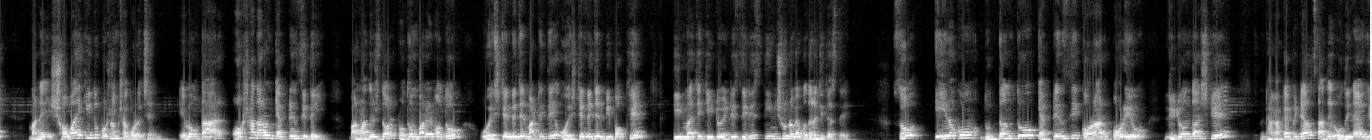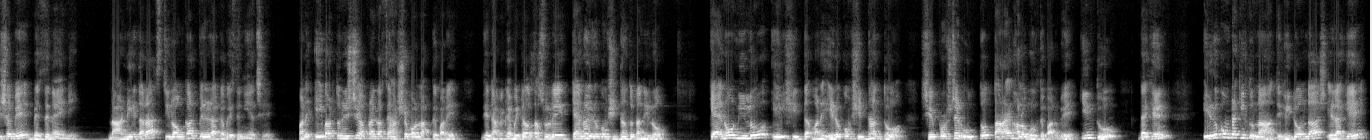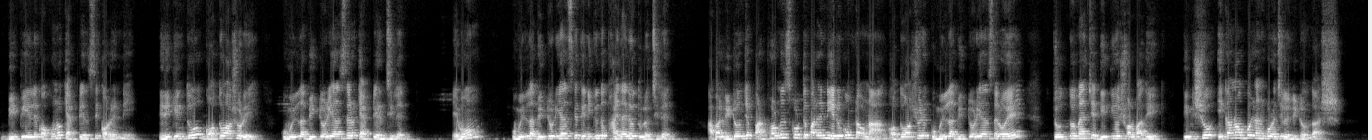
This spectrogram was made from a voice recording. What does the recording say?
মানে সবাই কিন্তু প্রশংসা করেছেন এবং তার অসাধারণ ক্যাপ্টেন্সিতেই বাংলাদেশ দল প্রথমবারের মতো ওয়েস্ট ইন্ডিজের মাটিতে ওয়েস্ট ইন্ডিজের বিপক্ষে তিন ম্যাচে টি টোয়েন্টি সিরিজ তিন শূন্য ব্যবধানে জিতেছে। সো এইরকম দুর্দান্ত ক্যাপ্টেন্সি করার পরেও লিটন দাসকে ঢাকা ক্যাপিটালস তাদের অধিনায়ক হিসেবে বেছে নেয়নি। না নিয়ে তারা শ্রীলঙ্কার পেরেরাকে বেছে নিয়েছে। মানে এইবার তো নিশ্চয়ই আপনার কাছে হাস্যকর লাগতে পারে যে ঢাকা ক্যাপিটালস আসলে কেন এরকম সিদ্ধান্তটা নিল, কেন নিল এই সিদ্ধান্ত মানে এরকম সিদ্ধান্ত সে প্রশ্নের উত্তর তারাই ভালো বলতে পারবে। কিন্তু দেখেন, এরকমটা কিন্তু না যে লিটন দাস এর আগে বিপিএল এ কখনো ক্যাপ্টেন্সি করেননি। তিনি কিন্তু গত আসরেই কুমিল্লা ভিক্টোরিয়ান্সের ক্যাপ্টেন ছিলেন এবং কুমিল্লা ভিক্টোরিয়ান্সকে তিনি কিন্তু ফাইনালেও তুলেছিলেন। আবার লিটন যে পারফরমেন্স করতে পারেননি এরকমটাও না। গত আসরে কুমিল্লা ভিক্টোরিয়ান্সের হয়ে চোদ্দ ম্যাচে দ্বিতীয় সর্বাধিক তিনশো একানব্বই রান করেছিলেন লিটন দাস।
